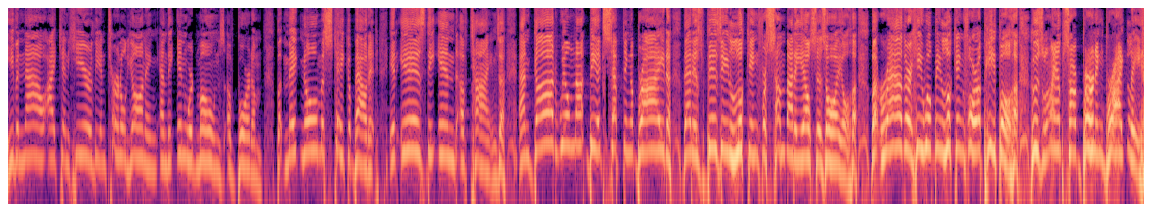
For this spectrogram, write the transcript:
Even now, I can hear the internal yawning and the inward moans of boredom. But make no mistake about it, it is the end of times. And God will not be accepting a bride that is busy looking for somebody else's oil, but rather, He will be looking for a people whose lamps are burning brightly,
